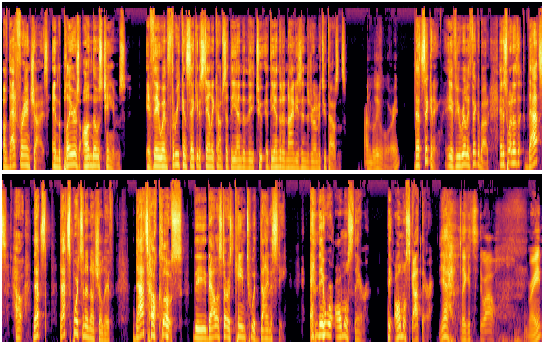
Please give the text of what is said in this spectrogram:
of that franchise and the players on those teams if they win three consecutive Stanley Cups at the end of the two, at the end of the 90s into the early 2000s. Unbelievable, right? That's sickening if you really think about it. And it's one of the, that's how that's that's sports in a nutshell, Dave. That's how close the Dallas Stars came to a dynasty. And they were almost there. They almost got there. Yeah, like it's wow, right?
